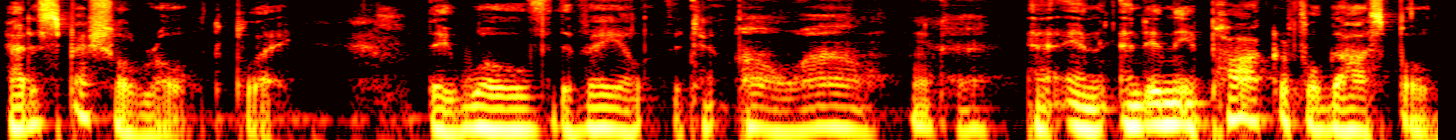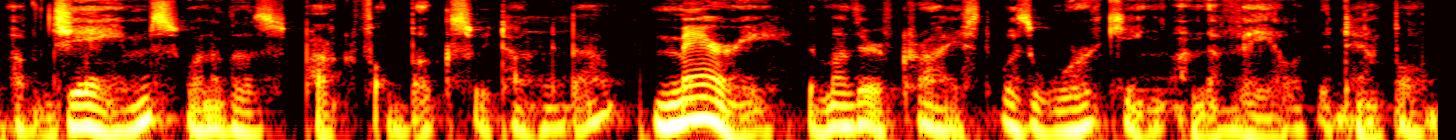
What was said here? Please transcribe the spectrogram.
had a special role to play. They wove the veil of the temple. Oh, wow. Okay. And, and in the apocryphal gospel of James, one of those apocryphal books we talked about, Mary, the mother of Christ, was working on the veil of the temple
